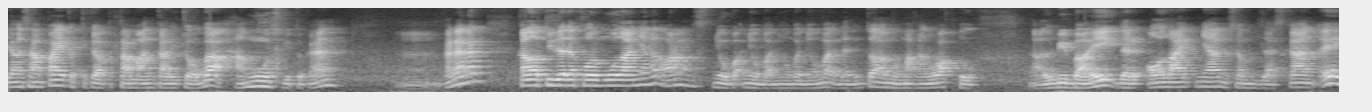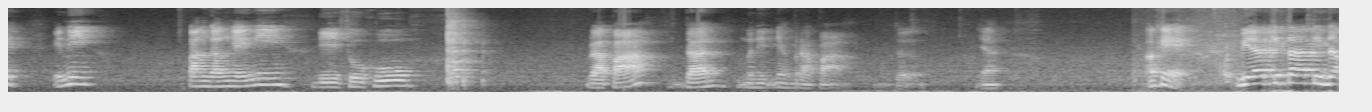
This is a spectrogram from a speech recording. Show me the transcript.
jangan sampai ketika pertamaan kali coba hangus gitu kan. Nah, karena kan kalau tidak ada formulanya kan orang nyoba nyoba nyoba nyoba dan itu akan memakan waktu. Nah lebih baik dari all light-nya bisa menjelaskan eh ini panggangnya ini di suhu berapa dan menitnya berapa? Gitu ya oke biar kita tidak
